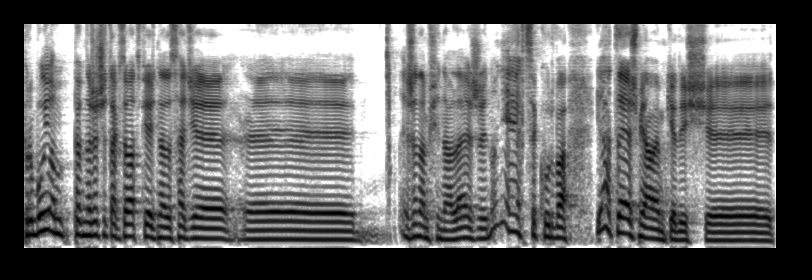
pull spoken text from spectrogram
próbują pewne rzeczy tak załatwiać na zasadzie, yy, że nam się należy. No nie chcę, kurwa. Ja też miałem kiedyś yy,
